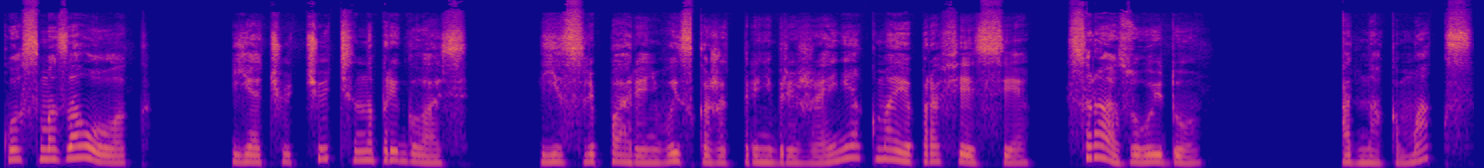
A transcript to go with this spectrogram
«Космозоолог». Я чуть-чуть напряглась. Если парень выскажет пренебрежение к моей профессии, сразу уйду. Однако Макс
